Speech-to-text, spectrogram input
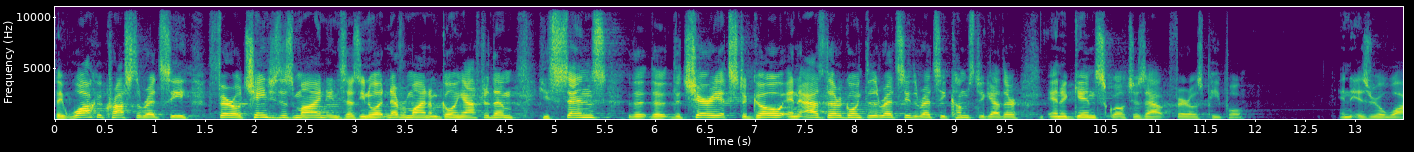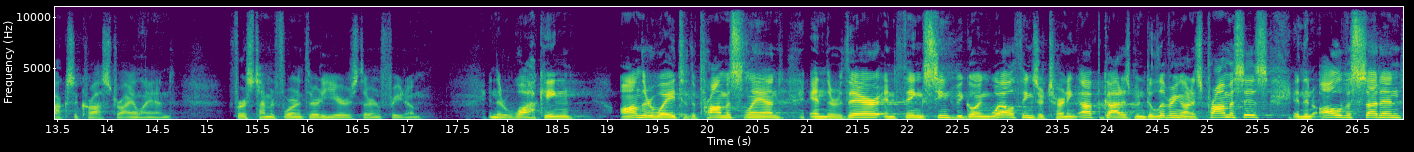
They walk across the Red Sea. Pharaoh changes his mind and he says, You know what? Never mind. I'm going after them. He sends the, the, the chariots to go, and as they're going through the Red Sea, the Red Sea comes together and again squelches out Pharaoh's people. And Israel walks across dry land. First time in 430 years, they're in freedom. And they're walking on their way to the promised land, and they're there, and things seem to be going well. Things are turning up. God has been delivering on his promises. And then all of a sudden,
